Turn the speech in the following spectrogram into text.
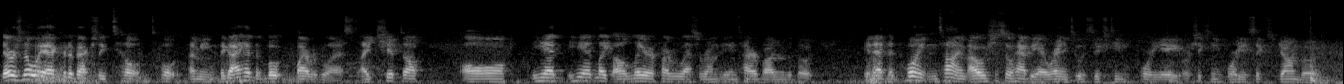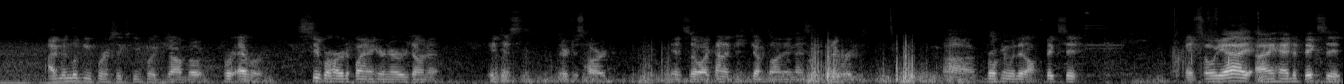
there was no way I could have actually told, told. I mean, the guy had the boat fiberglass. I chipped off all. He had he had like a layer of fiberglass around the entire bottom of the boat. And at that point in time, I was just so happy I ran into a 1648 or 1646 Jon boat. I've been looking for a 16 foot Jon boat forever. Super hard to find out here in Arizona. It just they're just hard. And so I kind of just jumped on it and I said, whatever is uh, broken with it, I'll fix it. And so yeah, I, I had to fix it,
